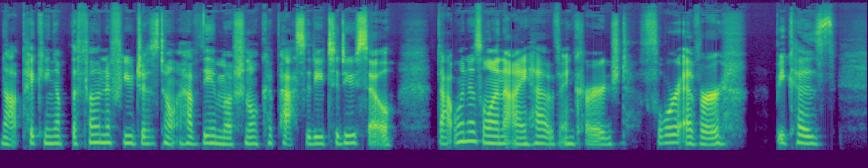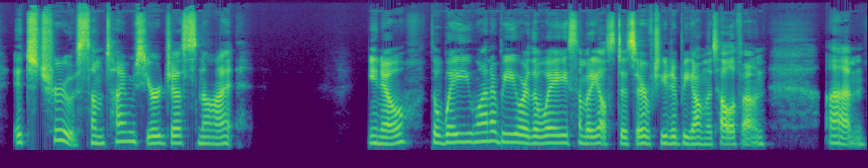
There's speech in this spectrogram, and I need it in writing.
not picking up the phone if you just don't have the emotional capacity to do so. That one is one I have encouraged forever because it's true. Sometimes you're just not, you know, the way you want to be or the way somebody else deserves you to be on the telephone. Um,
